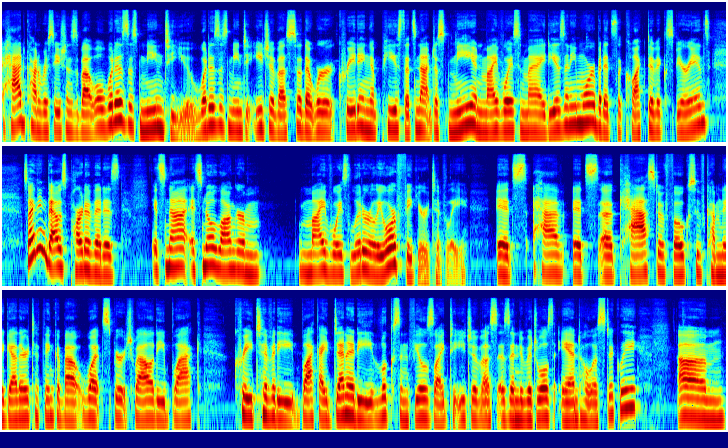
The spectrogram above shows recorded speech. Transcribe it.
had conversations about, well, what does this mean to you? What does this mean to each of us so that we're creating a piece that's not just me and my voice and my ideas anymore, but it's the collective experience. So I think that was part of it is it's not it's no longer my voice literally or figuratively. It's have it's a cast of folks who've come together to think about what spirituality, black creativity, black identity looks and feels like to each of us as individuals and holistically. Um,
